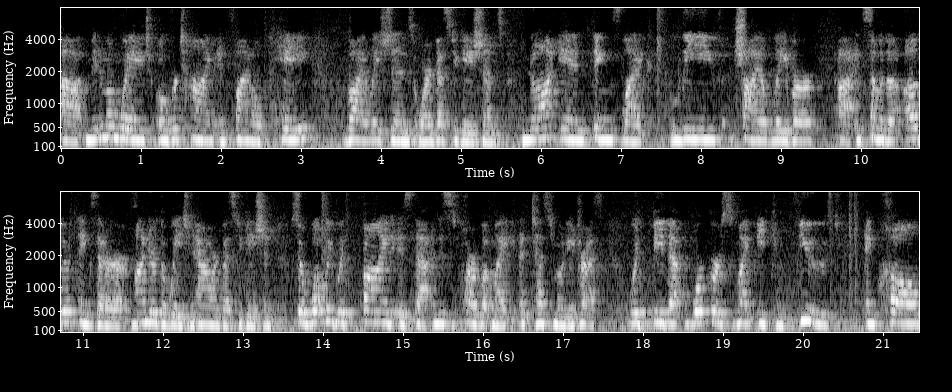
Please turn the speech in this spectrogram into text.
uh, minimum wage, overtime, and final pay violations or investigations, not in things like leave, child labor, uh, and some of the other things that are under the wage and hour investigation. So what we would find is that, and this is part of what my uh, testimony addressed, would be that workers might be confused and call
